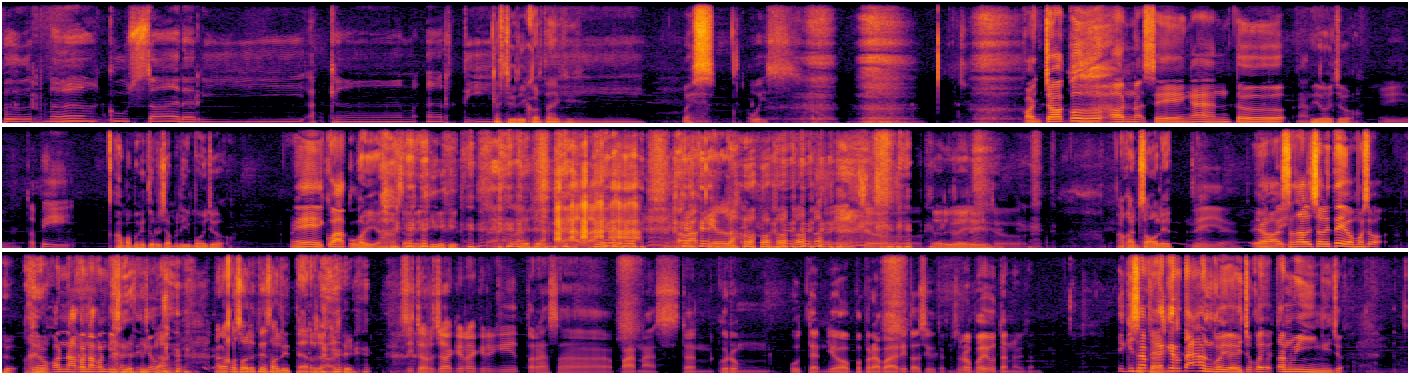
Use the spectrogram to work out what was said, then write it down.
pernah ku sadari akan arti Wis di-record ta iki? Wes. Wis. Koncoku ono sing ngantuk. Iya, Cuk. Iya. Tapi Ama begitu jam 5, Cuk. Eh, iku aku. Oh iya, sorry. salah. Tak wakil. Itu. Sorry, sorry. Akan solid. Iya. Ya, selalu solite ya masuk. Ya kon akon-akon bisa sih, Cuk. Karena aku solidnya soliter soalnya. Sidoarjo akhir-akhir ini terasa panas dan kurung udan. Yo beberapa hari tok sih udan. Surabaya udan udan. Iki sampai Udan. akhir tahun koyo ya, Cuk, koyo tahun wingi, Cuk.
